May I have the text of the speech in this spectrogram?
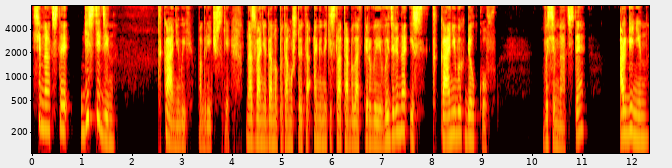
17. Гистидин тканевый по-гречески. Название дано потому, что эта аминокислота была впервые выделена из тканевых белков. 18. Аргинин,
